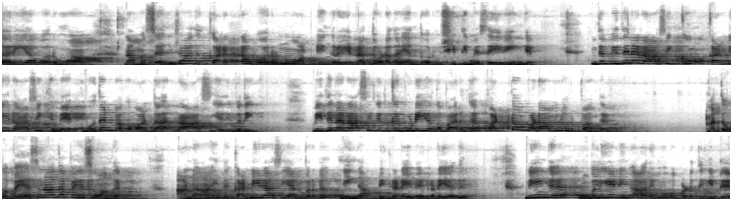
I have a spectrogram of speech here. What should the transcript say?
சரியாக வருமா? நம்ம செஞ்சால் அது கரெக்டாக வரணும் அப்படிங்கிற எண்ணத்தோட தான் எந்த ஒரு விஷயத்தையுமே செய்வீங்க. இந்த மிதின ராசிக்கும் கன்னி ராசிக்குமே புதன் பகவான் தான் ராசி அதிபதி. மிதுன ராசியில் இருக்கக்கூடியவங்க பாருங்க பட்டம் படாமலும் இருப்பாங்க. மற்றவங்க பேசினா தான் பேசுவாங்க. ஆனால் இந்த கன்னிராசி அன்பர்கள் நீங்கள் அப்படி கிடையவே கிடையாது. நீங்கள் உங்களையே நீங்கள் அறிமுகப்படுத்திக்கிட்டு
